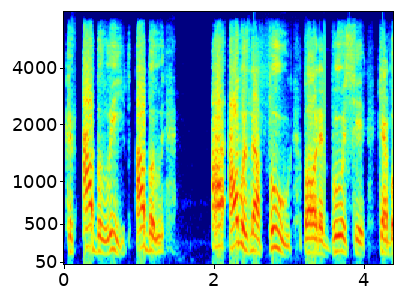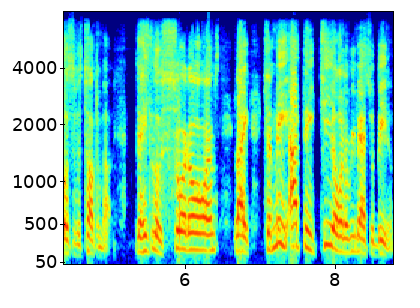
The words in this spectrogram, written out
because I believed. I believe. I, I was not fooled by all that bullshit Kambosos was talking about. His little short arms. Like to me, I think Tio in a rematch would beat him.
